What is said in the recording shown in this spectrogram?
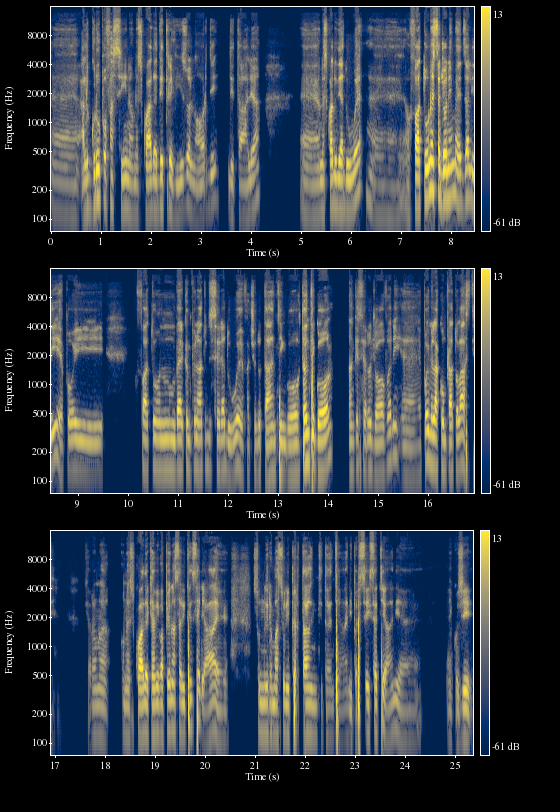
eh, al gruppo Fassina, una squadra di Treviso, al nord d'Italia, eh, una squadra di A2. Eh, ho fatto una stagione e mezza lì e poi fatto un bel campionato di Serie A2 facendo tanti, go- tanti gol, anche se ero giovani, e poi me l'ha comprato l'Asti, che era una, una squadra che aveva appena salito in Serie A e sono rimasto lì per tanti, tanti anni, per 6-7 anni e, e, così.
